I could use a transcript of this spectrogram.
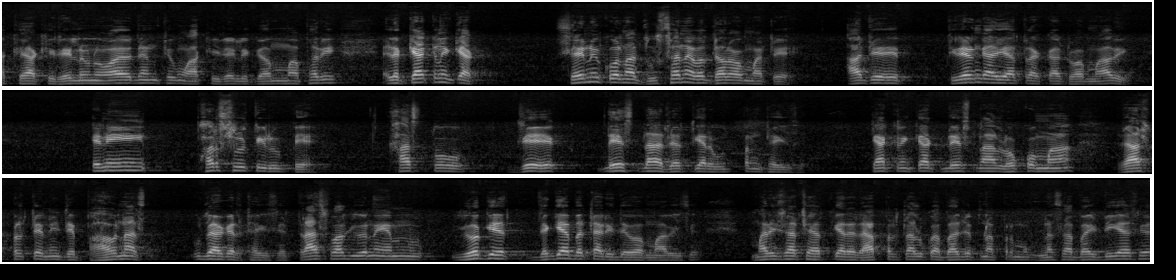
આખી આખી રેલીનું આયોજન થયું. આખી રેલી ગામમાં ફરી. એટલે ક્યાંક ને ક્યાંક સૈનિકોના જુસ્સાને વધારવા માટે આજે તિરંગા યાત્રા કાઢવામાં આવી. એની ફળશ્રુતિ રૂપે ખાસ તો જે એક દેશદાજ અત્યારે ઉત્પન્ન થઈ છે, ક્યાંક ને ક્યાંક દેશના લોકોમાં રાષ્ટ્ર પ્રત્યેની જે ભાવના ઉજાગર થઈ છે. ત્રાસવાદીઓને એમનું યોગ્ય જગ્યા બતાડી દેવામાં આવી છે. મારી સાથે અત્યારે રાપર તાલુકા ભાજપના પ્રમુખ નશાભાઈ દિયા છે,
